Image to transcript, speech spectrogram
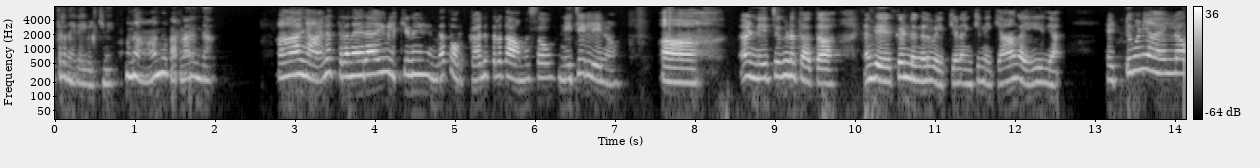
എത്ര നേരമായി വിളിക്കണേ? ഒന്ന് ആന്ന് പറഞ്ഞാലെന്താ ആ ഞാൻ എത്ര നേരമായി വിളിക്കണേ? എന്താ തുറക്കാൻ ഇത്ര താമസോ? എണീറ്റില്ലേനോ? ആ എണ്ണീറ്റിക്കണ താത്ത ഞാൻ കേക്കുണ്ട് നിങ്ങൾ വിളിക്കണം. എനിക്ക് നിൽക്കാൻ കഴിയില്ല. എട്ട് മണി ആയല്ലോ.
